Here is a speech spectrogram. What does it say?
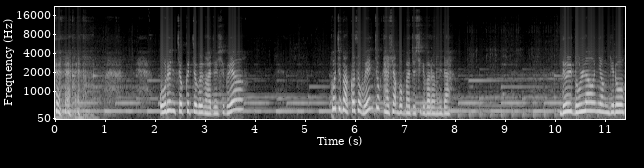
오른쪽 끝쪽을 봐주시고요. 포즈 바꿔서 왼쪽 다시 한번 봐주시기 바랍니다. 늘 놀라운 연기로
